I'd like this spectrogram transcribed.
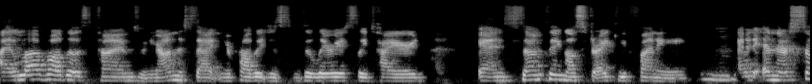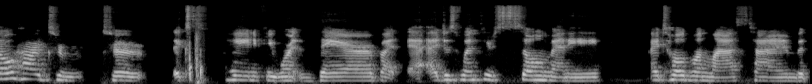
I love all those times when you're on the set and you're probably just deliriously tired and something will strike you funny. Mm-hmm. And and they're so hard to to explain if you weren't there, but I just went through so many. I told one last time, but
